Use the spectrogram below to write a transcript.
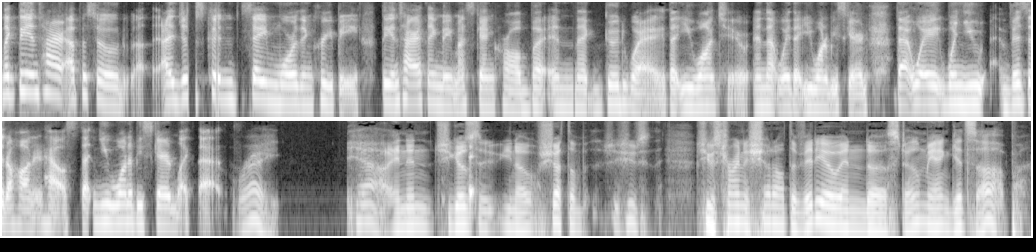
like the entire episode i just couldn't say more than creepy the entire thing made my skin crawl but in that good way that you want to in that way that you want to be scared that way when you visit a haunted house that you want to be scared like that Right. Yeah, and then she goes to you know shut the she was she was trying to shut out the video, and uh, Stone Man gets up.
